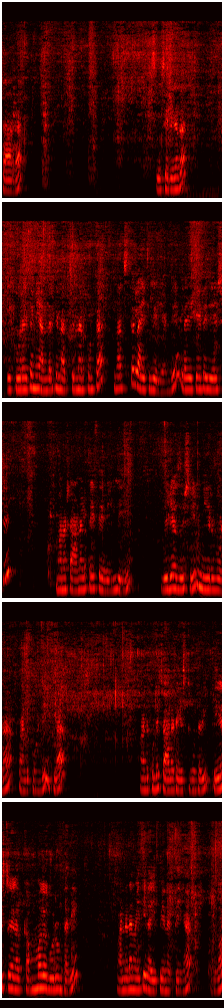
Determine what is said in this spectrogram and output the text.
చాలా. చూసారు కదా? ఈ కూర అయితే మీ అందరికీ నచ్చింది అనుకుంటా. నచ్చితే లైక్ చేయండి. లైక్ అయితే చేసి మన ఛానల్కి అయితే వెళ్ళి వీడియో చూసి మీరు కూడా వండుకోండి. ఇట్లా వండుకుంటే చాలా టేస్ట్గా ఉంటుంది. టేస్ట్గా కాదు కమ్మగా కూడా ఉంటుంది. వండడం అయితే ఇది అయిపోయినట్టు ఇక. ఇదిగో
